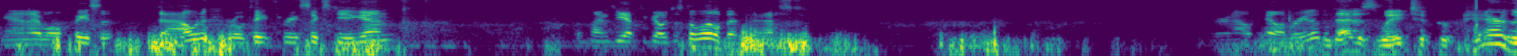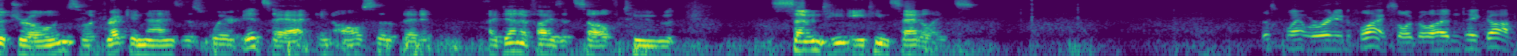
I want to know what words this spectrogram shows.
And I will face it down, rotate 360 again. Sometimes you have to go just a little bit fast. We're calibrated. And that is the way to prepare the drone so it recognizes where it's at and also that it identifies itself to 17, 18 satellites. At this point, we're ready to fly, so I'll go ahead and take off.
